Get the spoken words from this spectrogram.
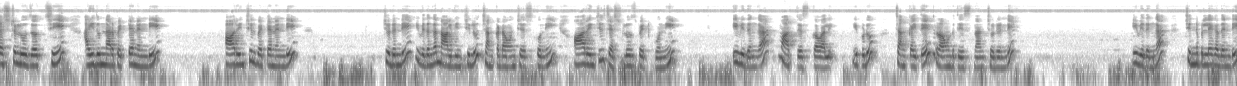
చెస్ట్ లూజ్ వచ్చి ఐదున్నర పెట్టానండి. ఆరు ఇంచులు పెట్టానండి. చూడండి ఈ విధంగా నాలుగించులు చంక డౌన్ చేసుకొని ఆరు ఇంచులు చెస్ట్ లూజ్ పెట్టుకొని ఈ విధంగా మార్క్ చేసుకోవాలి. ఇప్పుడు చంక్ అయితే రౌండ్ తీస్తున్నాను చూడండి. ఈ విధంగా చిన్నపిల్లే కదండి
